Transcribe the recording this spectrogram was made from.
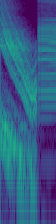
Woo!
